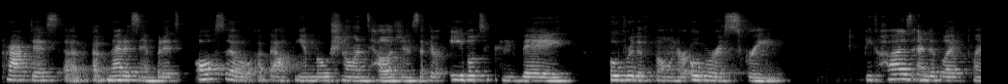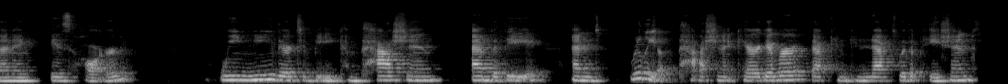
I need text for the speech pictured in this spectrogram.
practice of, of medicine, but it's also about the emotional intelligence that they're able to convey over the phone or over a screen. Because end of life planning is hard, we need there to be compassion, empathy, and really a passionate caregiver that can connect with a patient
